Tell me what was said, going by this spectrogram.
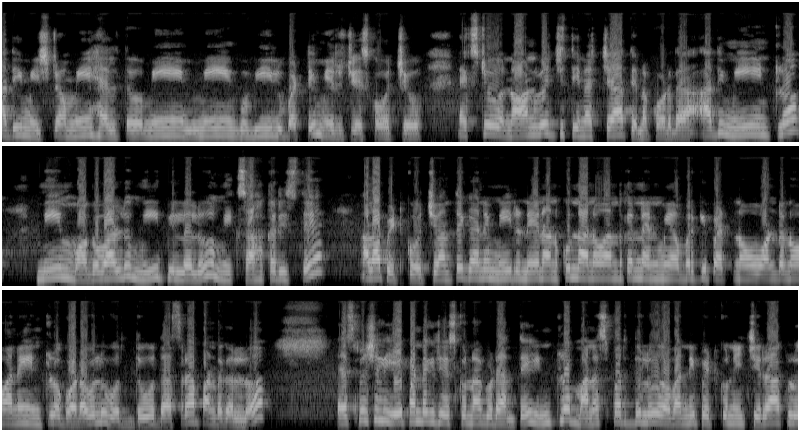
అది మీ ఇష్టం. మీ హెల్త్ మీ మీ వీలు బట్టి మీరు చేసుకోవచ్చు. నెక్స్ట్ నాన్ వెజ్ తినచ్చా? తినకూడదా? అది మీ ఇంట్లో మీ మగవాళ్ళు మీ పిల్లలు మీకు సహకరిస్తే అలా పెట్టుకోవచ్చు. అంతేగాని మీరు నేను అనుకున్నాను అందుకని నేను మీ ఎవరికి పెట్టను వండను అని ఇంట్లో గొడవలు వద్దు. దసరా పండుగల్లో ఎస్పెషల్లీ ఏ పండగ చేసుకున్నా కూడా అంతే ఇంట్లో మనస్పర్ధలు అవన్నీ పెట్టుకుని చిరాకులు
